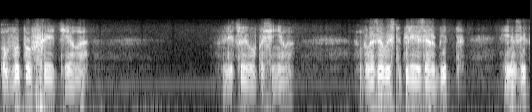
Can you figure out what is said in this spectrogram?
выпавшее тело. Лицо его посинело, глаза выступили из орбит, язык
